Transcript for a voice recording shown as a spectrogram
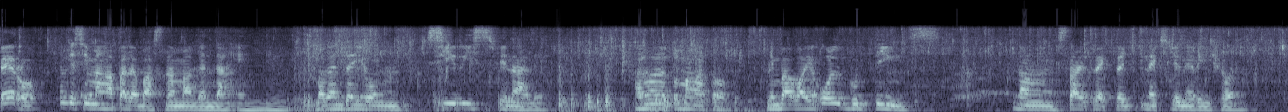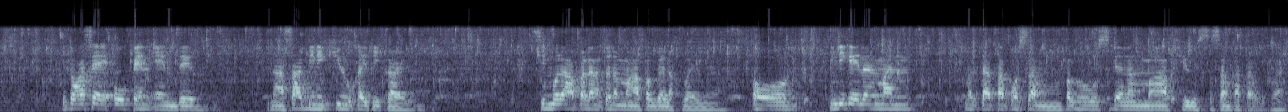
Pero, kasi mga palabas na magandang ending. Maganda yung series finale. Ano na to mga to? Halimbawa, yung All Good Things ng Star Trek The Next Generation. Ito kasi open-ended na sabi ni Q kay Picard. Simula pa lang to ng mga paglalakbay niya. O hindi kailanman magtatapos ang paghuhusga ng mga Q sa sangkatauhan.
